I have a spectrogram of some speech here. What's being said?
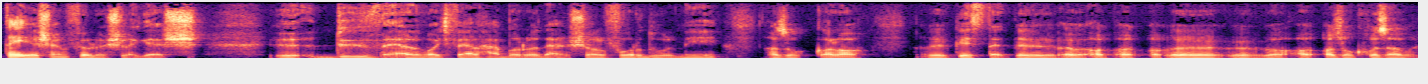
teljesen fölösleges dűvel vagy felháborodással fordulni azokkal a, késztet, azokhoz a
